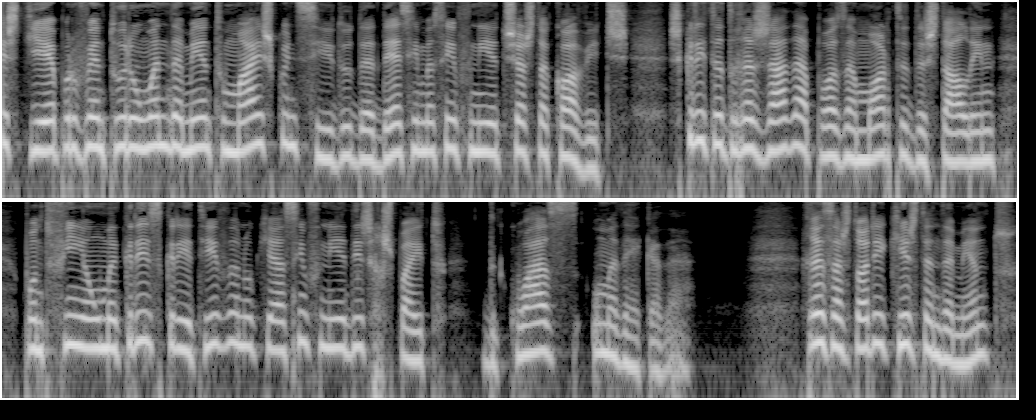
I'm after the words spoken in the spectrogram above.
Este é, porventura, um andamento mais conhecido da décima Sinfonia de Shostakovich, escrita de rajada após a morte de Stalin, ponto fim a uma crise criativa no que a Sinfonia diz respeito de quase uma década. Reza a história que este andamento,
